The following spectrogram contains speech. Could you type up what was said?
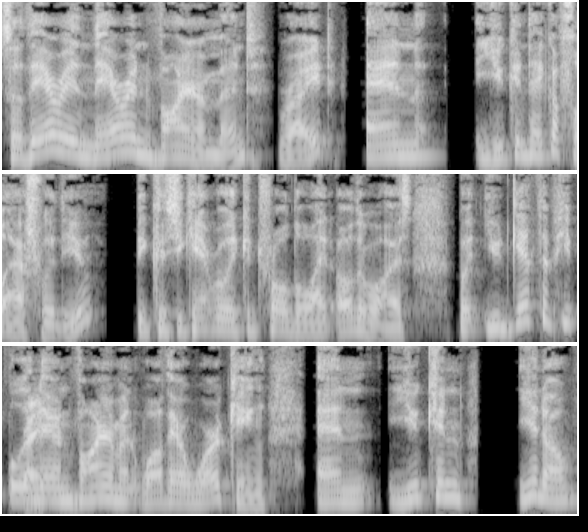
So they're in their environment, right? And you can take a flash with you because you can't really control the light otherwise, but you'd get the people in Right. their environment while they're working and you can, you know,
